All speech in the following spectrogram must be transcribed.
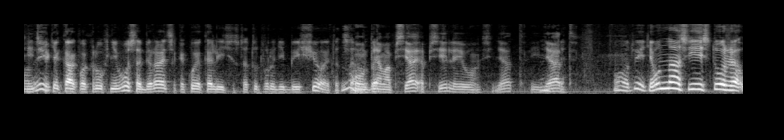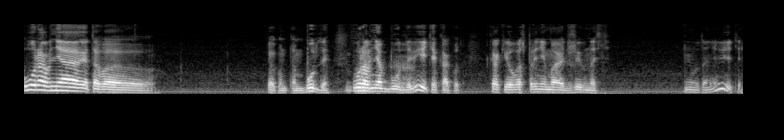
Птичек. видите, как вокруг него собирается какое количество. Тут вроде бы еще этот Ну, самый. он да. прям обся, обсели его, сидят, едят. Вот, видите, у нас есть тоже уровня этого, как он там, Будды, уровня Будды. А. Видите, как вот, как его воспринимают живность. Вот они, видите?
